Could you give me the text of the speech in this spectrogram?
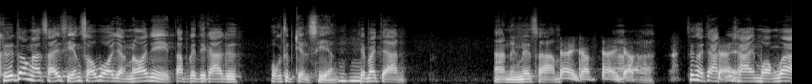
คือต้องอาศัยเสียงสวอย่างน้อยนี่ ตามกติกาคือ 67 เสียง อือฮึ ใช่ไหมอาจารย์ อ่าหนึ่งในสามใช่ครับ ใช่ครับ อ่าซึ่งอาจารย์ใช่ พิชัยมองว่า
